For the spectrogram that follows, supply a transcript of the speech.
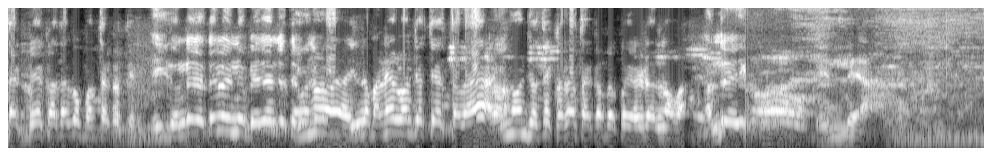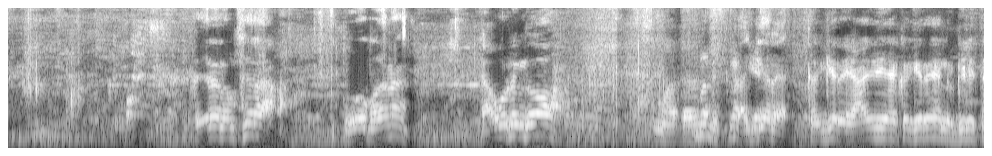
ತಕ್ ಬೇಕಾದಾಗ ಬಂದ್ ತಗೋತೀವಿ ಇದೊಂದೇ ಜೊತೆ ಇನ್ನು ಬೇರೆ ಜೊತೆ ಇನ್ನು ಇಲ್ಲ ಮನೇಲಿ ಒಂದ್ ಜೊತೆ ಇರ್ತವೆ. ಇನ್ನೊಂದ್ ಜೊತೆ ಕರ ತಕೋಬೇಕು ಎರಡಲ್ಲಿ ನಾವ. ಅಂದ್ರೆ ಈಗ ಇಲ್ಲೇ. ಬೇರೆ ನಮಸ್ಕಾರ. ಓ ಬರೋಣ ಯಾವ ಊರು ನಿಮ್ದು? ಕಗ್ಗೆರೆ ಕಗ್ಗೆರೆ ಯಾವ ಕಗ್ಗೆರೆ ನುಗ್ಗಿಳಿತ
